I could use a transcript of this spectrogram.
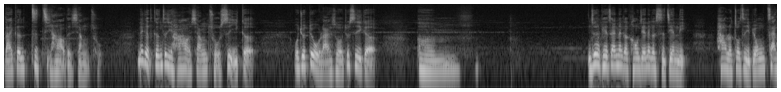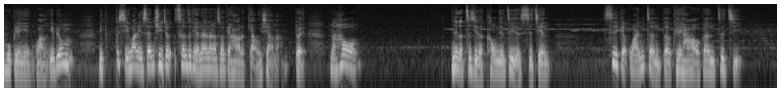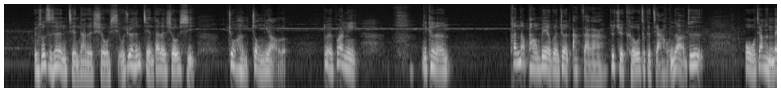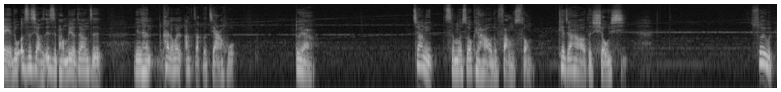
来跟自己好好的相处。那个跟自己好好相处是一个。我觉得对我来说就是一个，嗯，你真的可以在那个空间、那个时间里，好好的做自己，不用在乎别人眼光，也不用你不喜欢你生气，就甚至可以在那个时候可以好好的搞一下嘛，对。然后那个自己的空间、自己的时间，是一个完整的，可以好好跟自己。有时候只是很简单的休息，我觉得很简单的休息。就很重要了，对，不然你，你可能看到旁边有个人就很阿杂啊，就觉得可恶这个家伙，你知道，就是哦，这样很累。如果二十四小时一直旁边有这样子，你很看的会阿杂的家伙，对啊，这样你什么时候可以好好的放松，可以这样好好的休息，所以。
